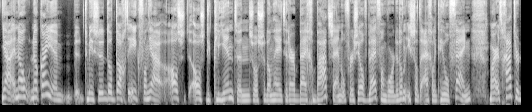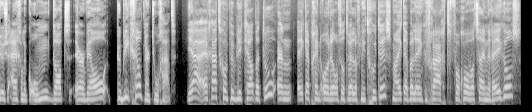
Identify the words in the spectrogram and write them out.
Ja, en nou, nou kan je, tenminste, dat dacht ik, van ja, als, als de cliënten, zoals ze dan heten, daarbij gebaat zijn of er zelf blij van worden, dan is dat eigenlijk heel fijn. Maar het gaat er dus eigenlijk om dat er wel publiek geld naartoe gaat. Ja, er gaat gewoon publiek geld naartoe. En ik heb geen oordeel of dat wel of niet goed is. Maar ik heb alleen gevraagd van, goh, wat zijn de regels?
